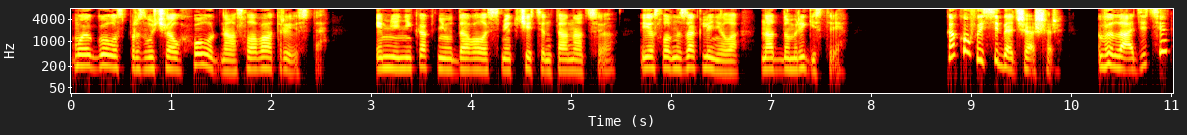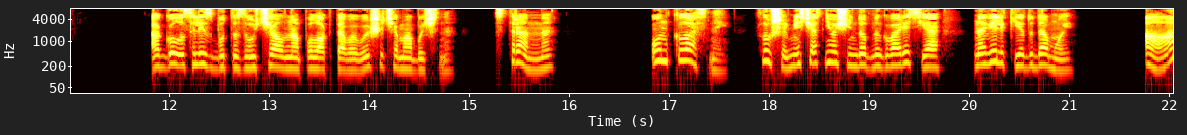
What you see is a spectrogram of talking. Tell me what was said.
Мой голос прозвучал холодно, а слова отрывисто. И мне никак не удавалось смягчить интонацию. Ее словно заклинило на одном регистре. «Каков из себя Джашер? Вы ладите?» А голос Лиз будто звучал на полоктавы выше, чем обычно. «Странно. Он классный. Слушай, мне сейчас не очень удобно говорить, я на велике еду домой». «А?»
